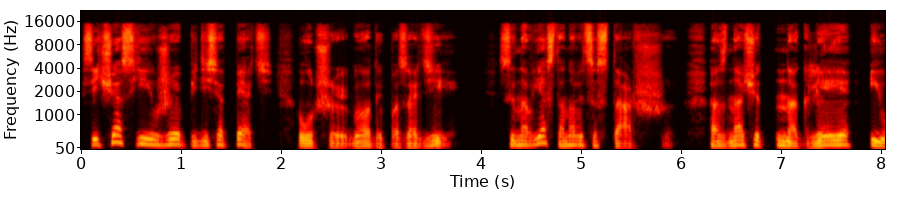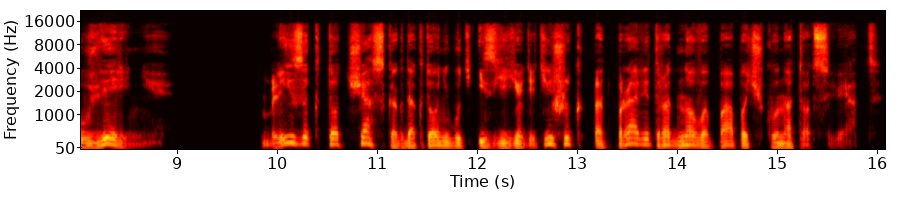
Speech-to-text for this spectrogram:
Сейчас ей уже 55, лучшие годы позади. Сыновья становятся старше, а значит, наглее и увереннее. Близок тот час, когда кто-нибудь из ее детишек отправит родного папочку на тот свет.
